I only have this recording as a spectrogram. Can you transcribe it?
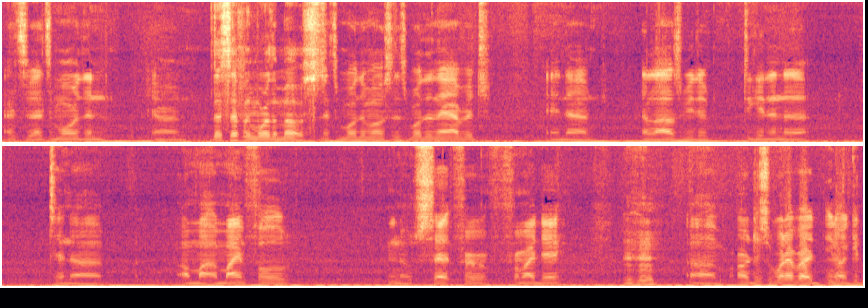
that's that's more than. Um, That's definitely more than most. That's more than most. That's more than the average, and uh, allows me to to get into to uh, a, a mindful, you know, set for for my day. Mm-hmm. Um, or just whenever I, you know, get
